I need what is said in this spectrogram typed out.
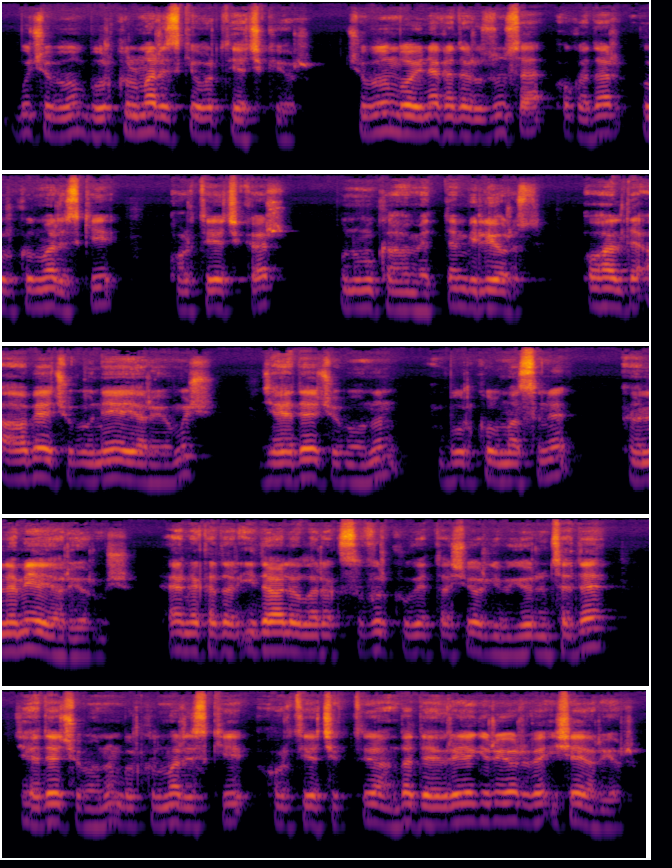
bu çubuğun burkulma riski ortaya çıkıyor. Çubuğun boyu ne kadar uzunsa o kadar burkulma riski ortaya çıkar. Bunu mukavemetten biliyoruz. O halde AB çubuğu neye yarıyormuş? CD çubuğunun burkulmasını önlemeye yarıyormuş. Her ne kadar ideal olarak sıfır kuvvet taşıyor gibi görünse de CD çubuğunun burkulma riski ortaya çıktığı anda devreye giriyor ve işe yarıyor.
